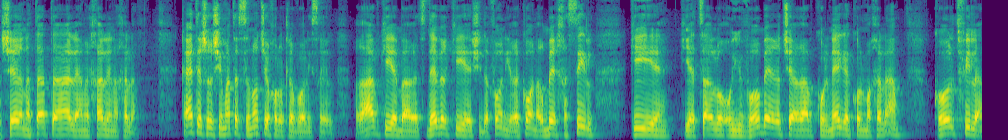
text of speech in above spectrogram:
אשר נתת לעמך לנחלה. כעת יש רשימת אסונות שיכולות לבוא על ישראל. רעב כי יהיה בארץ, דבר כי יהיה, שידפון, ירקון, הרבה חסיל כי כי יצר לו אויבו בארץ שעריו, כל נגע, כל מחלה, כל תפילה,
